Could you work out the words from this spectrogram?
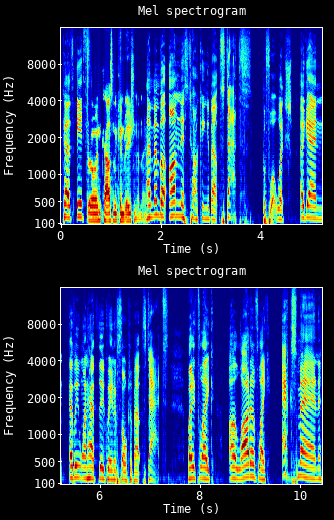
Because it's throwing Cosmic Invasion in there. I remember Omnis talking about stats before, which again, everyone has their grain of salt about stats, but it's like a lot of like X Men.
